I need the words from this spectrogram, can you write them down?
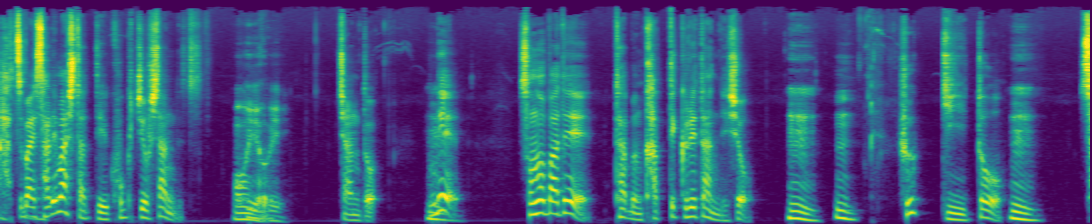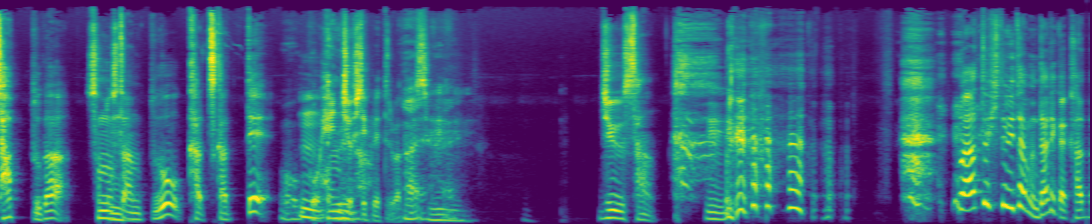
発売されましたっていう告知をしたんです。おいおい。ちゃんと。うんで、その場で多分買ってくれたんでしょう。うん。うん。キーとうん。サップがそのスタンプをか使って、こう返事をしてくれてるわけですよ。うん。13。うん。まあ、あと一人多分誰か買っ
